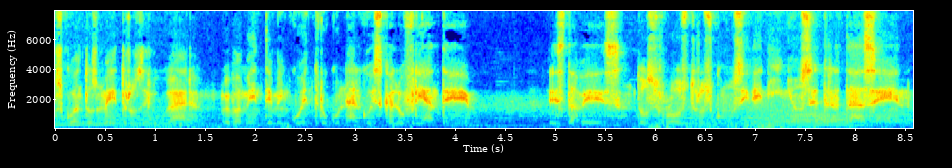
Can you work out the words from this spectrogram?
unos cuantos metros del lugar, nuevamente me encuentro con algo escalofriante. Esta vez, dos rostros como si de niños se tratasen.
